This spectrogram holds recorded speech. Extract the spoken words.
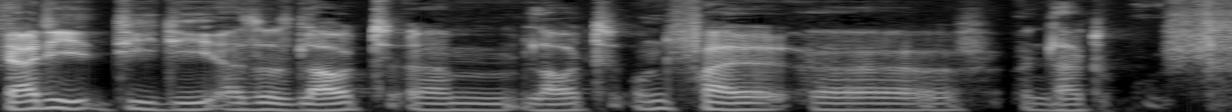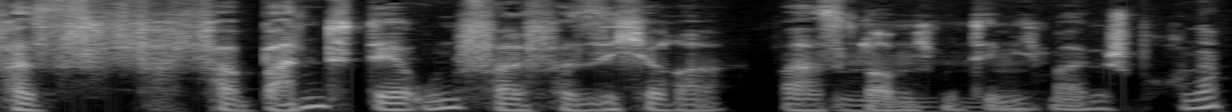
ja, die, die, die, also laut ähm, laut Unfall, äh, laut Ver Verband der Unfallversicherer war es, glaube ich, mit dem Mhm. ich mal gesprochen habe,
